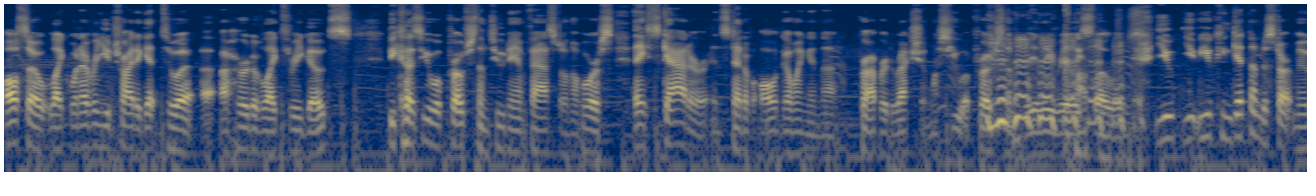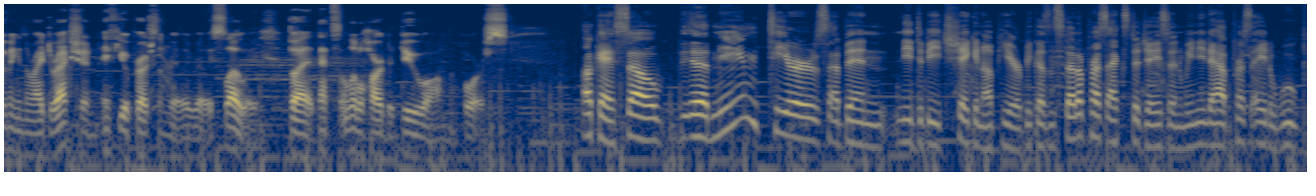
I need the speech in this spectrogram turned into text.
Also, like whenever you try to get to a, a- a herd of like three goats, because you approach them too damn fast on the horse, they scatter instead of all going in the proper direction. Unless you approach them really, really slowly, you, you you can get them to start moving in the right direction if you approach them really, really slowly. But that's a little hard to do on the horse. Okay, so the uh, meme tiers have been need to be shaken up here because instead of press X to Jason, we need to have press A to whoop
